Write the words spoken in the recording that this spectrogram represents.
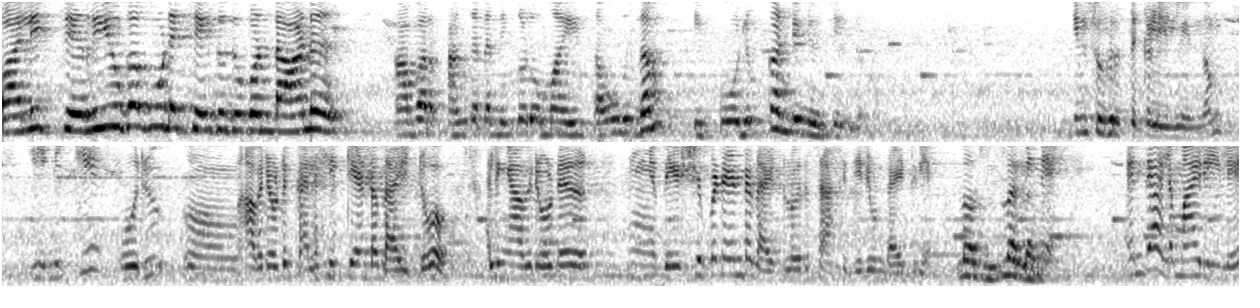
വലിച്ചെറിയുക കൂടെ ചെയ്തതുകൊണ്ടാണ് അവർ അങ്ങനെ നിങ്ങളുമായി സൗഹൃദം ഇപ്പോഴും കണ്ടിന്യൂ ചെയ്യുന്നത്. സുഹൃത്തുക്കളിൽ നിന്നും എനിക്ക് ഒരു അവരോട് കലഹിക്കേണ്ടതായിട്ടോ അല്ലെങ്കിൽ അവരോട് ദേഷ്യപ്പെടേണ്ടതായിട്ടുള്ള ഒരു സാഹചര്യം ഉണ്ടായിട്ടില്ല. പിന്നെ എന്റെ അലമാരിയിലെ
